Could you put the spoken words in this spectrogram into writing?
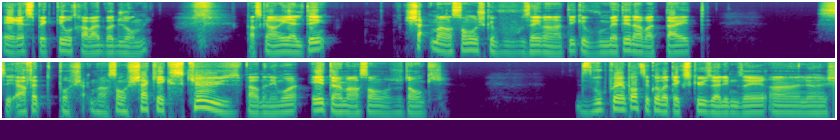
est respectée au travers de votre journée. Parce qu'en réalité, chaque mensonge que vous vous inventez, que vous mettez dans votre tête, c'est en fait pas chaque mensonge, chaque excuse, pardonnez-moi, est un mensonge. Donc, dites-vous que peu importe c'est quoi votre excuse, allez me dire Ah là, je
